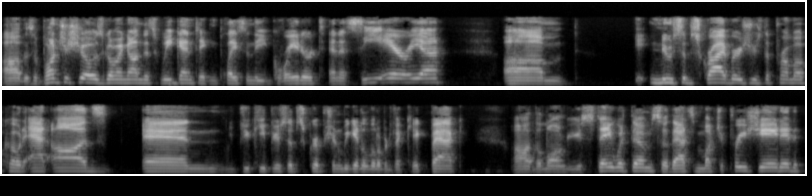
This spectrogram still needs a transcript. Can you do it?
Uh, there's a bunch of shows going on this weekend taking place in the greater Tennessee area. Um, new subscribers use the promo code at odds, and if you keep your subscription, we get a little bit of a kickback uh, the longer you stay with them. So that's much appreciated.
